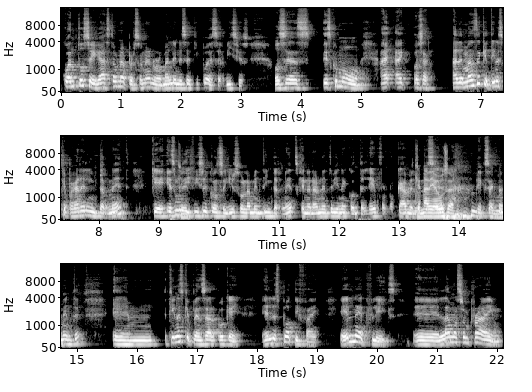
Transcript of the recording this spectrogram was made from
cuánto se gasta una persona normal en ese tipo de servicios. O sea, es, es como, hay, hay, o sea, además de que tienes que pagar el internet, que es muy difícil conseguir solamente internet, generalmente viene con teléfono, cable. Que nadie usa. Exactamente. Em, tienes que pensar, ok, el Spotify, el Netflix, el Amazon Prime,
